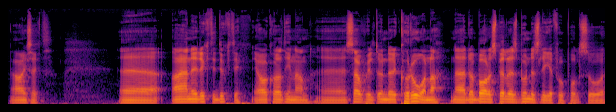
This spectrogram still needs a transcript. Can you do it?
Ja, exakt. Uh, ja, han är riktigt duktig. Jag har kollat in han. Uh, särskilt under Corona, när det bara spelades Bundesliga-fotboll så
